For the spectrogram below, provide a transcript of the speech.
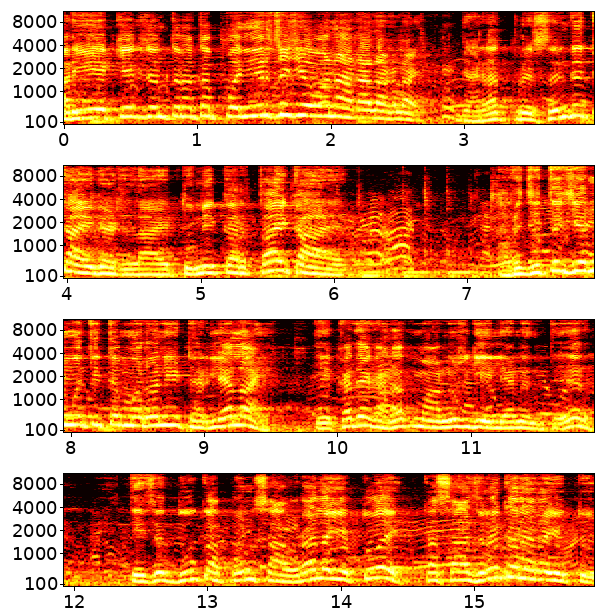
अरे एक एक जण तर आता पनीरचं जेवण आणा लागलाय. घरात प्रसंग काय घडलाय? तुम्ही करताय काय? अरे जिथं जन्म तिथं मरण हे ठरलेलं आहे. एखाद्या घरात माणूस गेल्यानंतर त्याचं दुःख आपण सावरायला येतोय का साजरं करायला येतोय?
